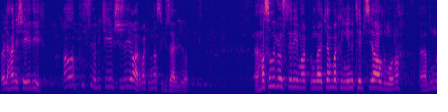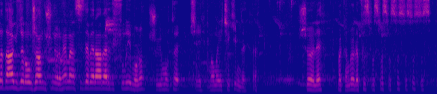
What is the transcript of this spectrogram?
Öyle hani şey değil. Ama pusuyor bir keyifsizliği var. Bakın nasıl güzelliyor. Ee, hasılı göstereyim aklımdayken. Bakın yeni tepsiye aldım onu. Ee, bunda daha güzel olacağını düşünüyorum. Hemen sizle beraber bir sulayayım onu. Şu yumurta şey mamayı çekeyim de. Şöyle bakın böyle fıs fıs fıs fıs fıs fıs fıs.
